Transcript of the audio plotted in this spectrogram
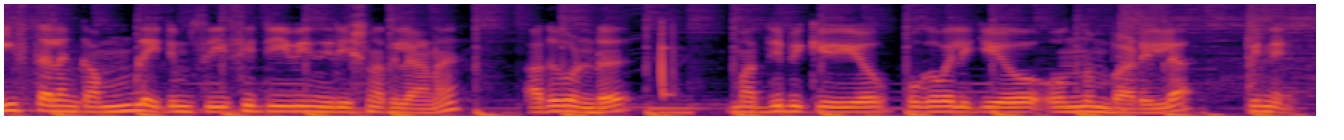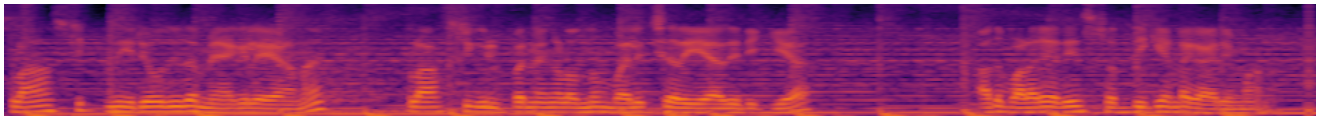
ഈ സ്ഥലം കംപ്ലീറ്റും സി സി ടി വി നിരീക്ഷണത്തിലാണ്. അതുകൊണ്ട് മദ്യപിക്കുകയോ പുകവലിക്കുകയോ ഒന്നും പാടില്ല. പിന്നെ പ്ലാസ്റ്റിക് നിരോധിത മേഖലയാണ്. പ്ലാസ്റ്റിക് ഉൽപ്പന്നങ്ങളൊന്നും വലിച്ചെറിയാതിരിക്കുക. അത് വളരെയധികം ശ്രദ്ധിക്കേണ്ട കാര്യമാണ്.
